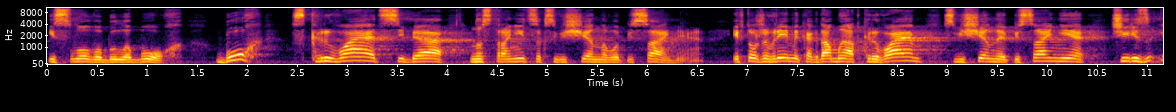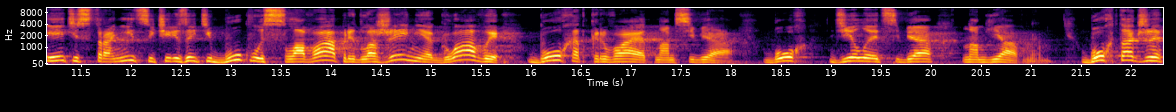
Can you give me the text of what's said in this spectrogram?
и Слово было Бог. Бог скрывает себя на страницах Священного Писания – и в то же время, когда мы открываем Священное Писание, через эти страницы, через эти буквы, слова, предложения, главы, Бог открывает нам себя. Бог делает себя нам явным. Бог также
